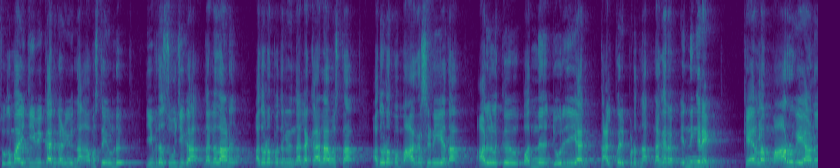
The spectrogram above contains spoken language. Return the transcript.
സുഖമായി ജീവിക്കാൻ കഴിയുന്ന അവസ്ഥയുണ്ട്. ജീവിത സൂചിക നല്ലതാണ്. അതോടൊപ്പം തന്നെ നല്ല കാലാവസ്ഥ അതോടൊപ്പം ആകർഷണീയത ആളുകൾക്ക് വന്ന് ജോലി ചെയ്യാൻ താല്പര്യപ്പെടുന്ന നഗരം എന്നിങ്ങനെ കേരളം മാറുകയാണ്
